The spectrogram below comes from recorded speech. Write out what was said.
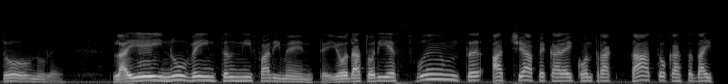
domnule, la ei nu vei întâlni falimente, e o datorie sfântă aceea pe care ai contractat-o ca să dai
